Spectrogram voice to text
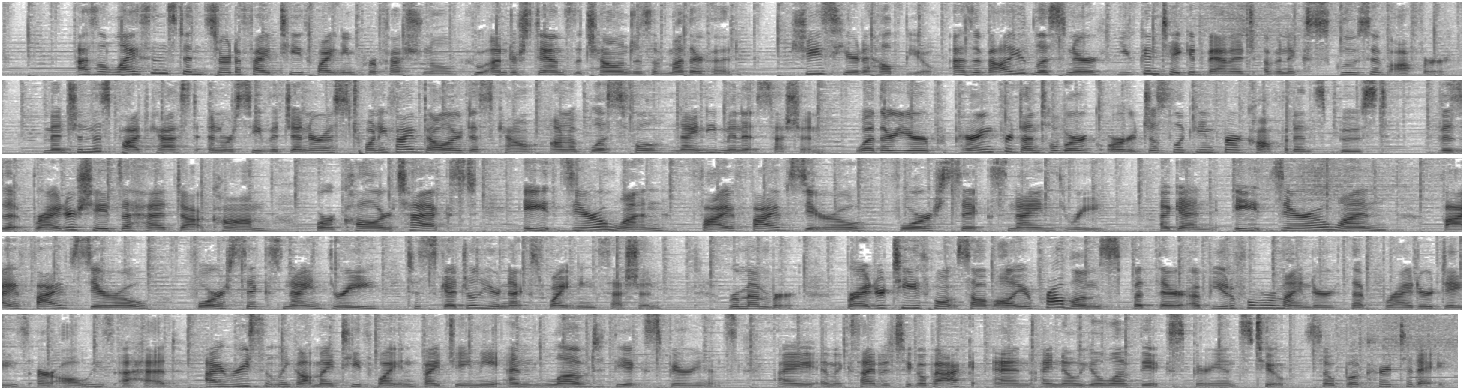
As a licensed and certified teeth whitening professional who understands the challenges of motherhood, she's here to help you. As a valued listener, you can take advantage of an exclusive offer. Mention this podcast and receive a generous $25 discount on a blissful 90 minute session. Whether you're preparing for dental work or just looking for a confidence boost, visit brightershadesahead.com or call or text 801 550 4693. Again, 801 550 4693 to schedule your next whitening session. Remember, brighter teeth won't solve all your problems, but they're a beautiful reminder that brighter days are always ahead. I recently got my teeth whitened by Jamie and loved the experience. I am excited to go back, and I know you'll love the experience too. So book her today.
